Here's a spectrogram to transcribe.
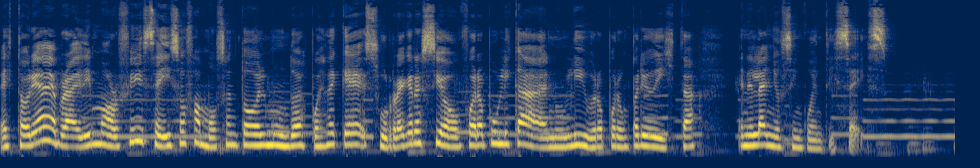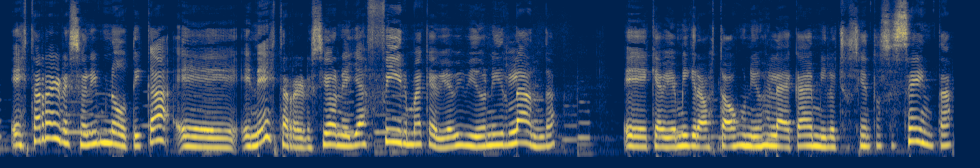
La historia de Brady Murphy se hizo famosa en todo el mundo después de que su regresión fuera publicada en un libro por un periodista en el año 56. Esta regresión hipnótica, eh, en esta regresión ella afirma que había vivido en Irlanda, eh, que había emigrado a Estados Unidos en la década de 1860.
